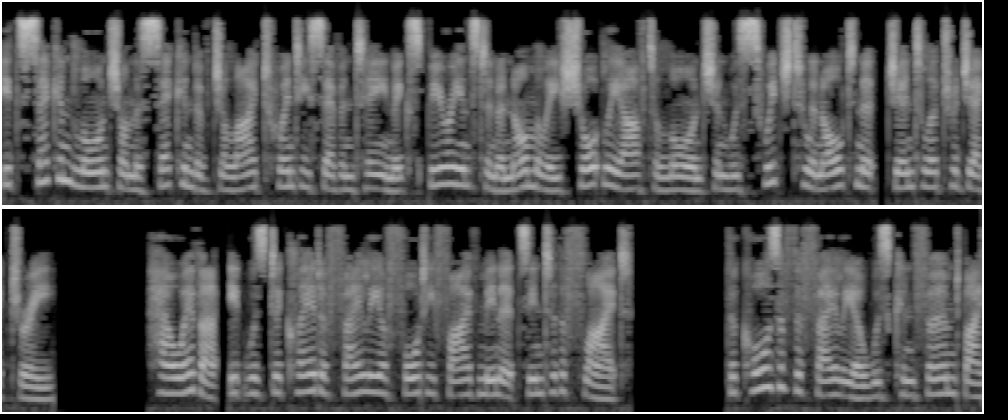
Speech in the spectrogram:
Its second launch on 2 July 2017 experienced an anomaly shortly after launch and was switched to an alternate, gentler trajectory. However, it was declared a failure 45 minutes into the flight. The cause of the failure was confirmed by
